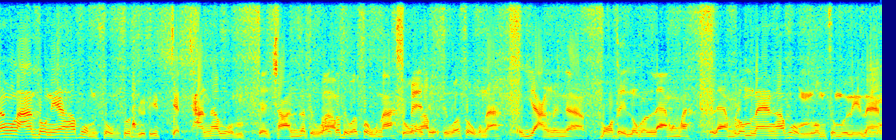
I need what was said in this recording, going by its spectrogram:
นั่งร้านตรงเนี้ยครับผมสูงสุดอยู่ที่ 7 ชั้นครับผมเจ็ดชั้นก็ถือว่าครับก็ถือว่าสูงนะสูงครับเป้ถือว่าสูงนะอีกอย่างหนึ่งอะปกติลมมันแรงไหมแรงไหลมแรงครับผมลมชลบุรีแรง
